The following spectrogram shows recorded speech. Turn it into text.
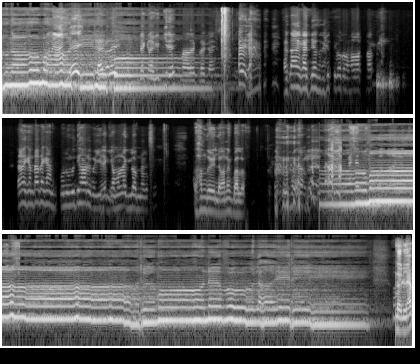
রাঙা মাটির পথ কেমন লাগল আপনার কাছে? আলহামদুলিল্লাহ অনেক ভালো। আমার মন ভোলায় রে। আলহামদুলিল্লাহ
